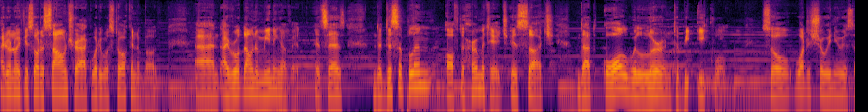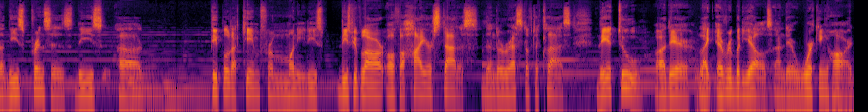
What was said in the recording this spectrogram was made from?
I don't know if you saw the soundtrack, what it was talking about. And I wrote down the meaning of it. It says, The discipline of the hermitage is such that all will learn to be equal. So, what it's showing you is that these princes, these uh, people that came from money, these these people are of a higher status than the rest of the class. They too are there like everybody else, and they're working hard,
